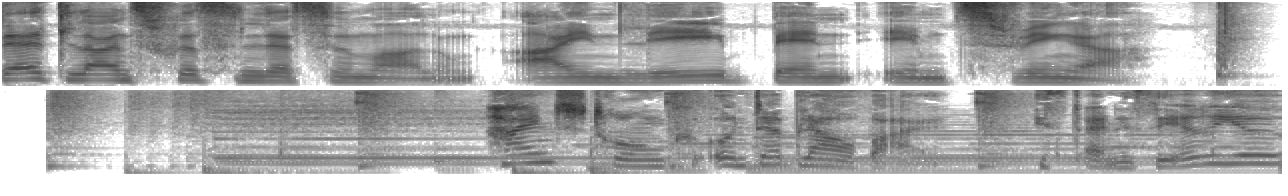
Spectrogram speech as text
Deadlines fristen letzte Malung. Ein Leben im Zwinger. Heinz Strunk und der Blauwal ist eine Serie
